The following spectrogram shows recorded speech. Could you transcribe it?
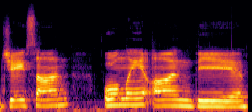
JSON only on the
